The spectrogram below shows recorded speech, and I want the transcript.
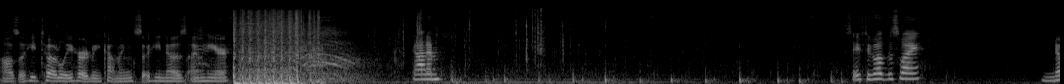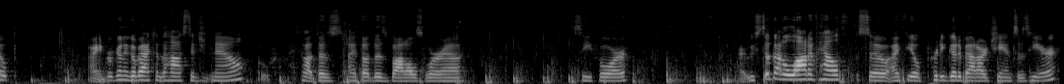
Also, he totally heard me coming, so he knows I'm here. Got him. Safe to go up this way? Nope. Alright, we're gonna go back to the hostage now. Ooh, I thought those I thought those bottles were uh C4. Alright, we've still got a lot of health, so I feel pretty good about our chances here.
